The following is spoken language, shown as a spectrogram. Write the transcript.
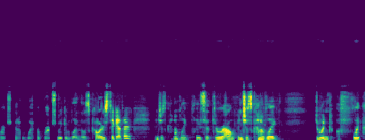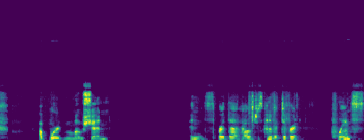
we're actually going to wet our brush so we can blend those colors together and just kind of like place it throughout and just kind of like doing a flick upward motion and spread that out just kind of at different points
